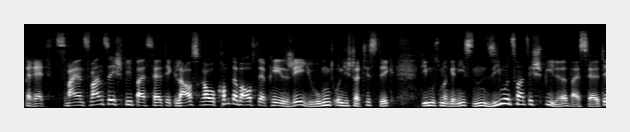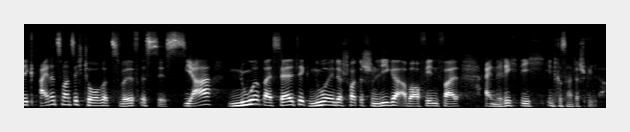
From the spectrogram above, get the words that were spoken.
Brett. 22, spielt bei Celtic Lausrau, kommt aber aus der PSG-Jugend und die Statistik, die muss man genießen. 27 Spiele bei Celtic, 21 Tore, 12 Assists. Ja, nur bei Celtic, nur in der schottischen Liga, aber auf jeden Fall ein richtig interessanter Spieler.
